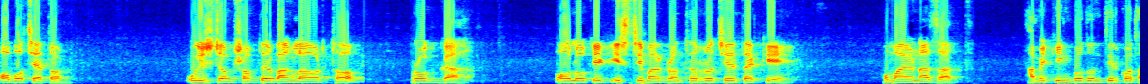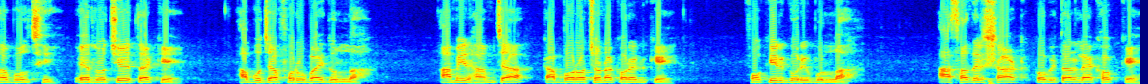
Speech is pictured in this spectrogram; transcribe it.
অবচেতন। উইজডম শব্দের বাংলা অর্থ প্রজ্ঞা। অলৌকিক স্টিমার গ্রন্থের রচয়িতা কে? হুমায়ুন আজাদ। আমি কিংবদন্তির কথা বলছি, এর রচয়িতা কে? আবু জাফর উবাইদুল্লাহ। আমির হামজা কাব্য রচনা করেন কে? ফকির গরিবুল্লাহ। আসাদের ষাট, কবিতার লেখক কে?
